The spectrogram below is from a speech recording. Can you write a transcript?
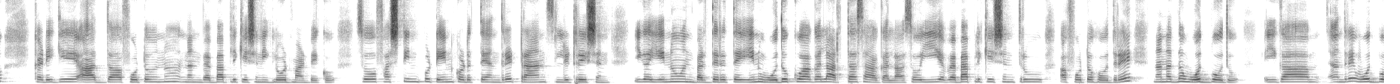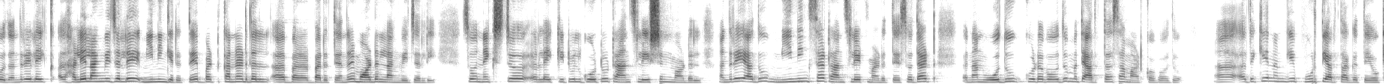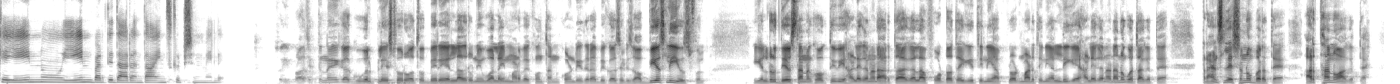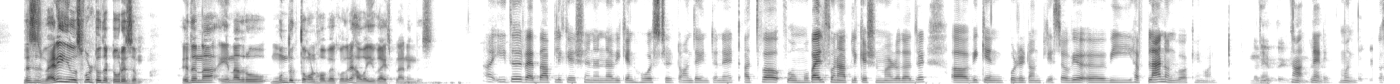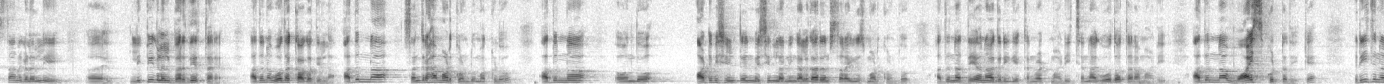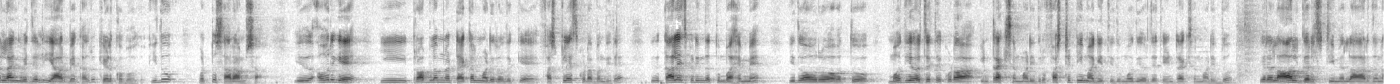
ಕಡೆಗೆ ಆದ ಫೋಟೋನು ನನ್ನ ವೆಬ್ ಅಪ್ಲಿಕೇಶನಿಗೆ ಲೋಡ್ ಮಾಡಬೇಕು. ಸೊ ಫಸ್ಟ್ ಇನ್ಪುಟ್ ಏನು ಕೊಡುತ್ತೆ ಅಂದರೆ ಟ್ರಾನ್ಸ್ಲಿಟ್ರೇಷನ್ ಈಗ ಏನೋ ಒಂದು ಬರ್ದಿರುತ್ತೆ, ಏನು ಓದೋಕ್ಕೂ ಆಗಲ್ಲ, ಅರ್ಥ ಸಹ ಆಗಲ್ಲ. ಸೊ ಈ ವೆಬ್ ಅಪ್ಲಿಕೇಶನ್ ಥ್ರೂ ಆ ಫೋಟೋ ಹೋದರೆ ನಾನು ಅದನ್ನ ಓದ್ಬೋದು. ಈಗ, ಅಂದರೆ ಓದ್ಬೋದು. ಅಂದರೆ ಲೈಕ್ ಹಳೆ ಲ್ಯಾಂಗ್ವೇಜಲ್ಲೇ ಮೀನಿಂಗ್ ಇರುತ್ತೆ ಬಟ್ ಕನ್ನಡದಲ್ಲಿ ಬರುತ್ತೆ. ಅಂದರೆ modern ಲ್ಯಾಂಗ್ವೇಜಲ್ಲಿ so next like it will go to translation model ಅಂದರೆ ಅದು ಮೀನಿಂಗ್ ಸಹ ಟ್ರಾನ್ಸ್ಲೇಟ್ ಮಾಡುತ್ತೆ. ಸೊ ದ್ಯಾಟ್ ನಾನು ಓದು ಕೂಡಬಹುದು ಮತ್ತು ಅರ್ಥ ಸಹ ಮಾಡ್ಕೋಬೋದು. ಅದಕ್ಕೆ ನನಗೆ ಪೂರ್ತಿ ಅರ್ಥ ಆಗುತ್ತೆ. ಓಕೆ ಏನು ಏನು ಬರ್ತಿದ್ದಾರೆ ಅಂತ ಇನ್ಸ್ಕ್ರಿಪ್ಷನ್ ಮೇಲೆ. ಸೊ ಈ ಪ್ರಾಜೆಕ್ಟನ್ನು ಈಗ ಗೂಗಲ್ ಪ್ಲೇ ಸ್ಟೋರು ಅಥವಾ ಬೇರೆ ಎಲ್ಲಾದರೂ ನೀವು ಅಲೈನ್ ಮಾಡಬೇಕು ಅಂತ ಅಂದ್ಕೊಂಡಿದ್ದೀರಾ because it is obviously useful ಎಲ್ಲರೂ ದೇವಸ್ಥಾನಕ್ಕೆ ಹೋಗ್ತೀವಿ ಹಳೆಗನ್ನಡ ಅರ್ಥ ಆಗಲ್ಲ ಫೋಟೋ ತೆಗಿತೀನಿ ಅಪ್ಲೋಡ್ ಮಾಡ್ತೀನಿ, ಅಲ್ಲಿಗೆ ಹಳೆಗನ್ನಡನೂ ಗೊತ್ತಾಗುತ್ತೆ ಟ್ರಾನ್ಸ್ಲೇಷನು ಬರುತ್ತೆ, ಅರ್ಥನೂ ಆಗುತ್ತೆ. This is very useful to the tourism ಇದನ್ನು ಏನಾದರೂ ಮುಂದಕ್ಕೆ ತೊಗೊಂಡು ಹೋಗಬೇಕು ಅಂದರೆ how you guys planning this ಇದರ್ web ಅಪ್ಲಿಕೇಶನನ್ನು we can host it on the internet ಅಥವಾ ಮೊಬೈಲ್ ಫೋನ್ ಅಪ್ಲಿಕೇಶನ್ ಮಾಡೋದಾದರೆ we can put it on place we we have plan on working on ದೇವಸ್ಥಾನಗಳಲ್ಲಿ ಲಿಪಿಗಳಲ್ಲಿ ಬರೆದಿರ್ತಾರೆ. ಅದನ್ನು ಓದೋಕ್ಕಾಗೋದಿಲ್ಲ. ಅದನ್ನು ಸಂಗ್ರಹ ಮಾಡಿಕೊಂಡು ಮಕ್ಕಳು ಅದನ್ನು ಒಂದು ಆರ್ಟಿಫಿಷಿಯಲ್ ಇಂಟೆನ್ ಮೆಷಿನ್ ಲರ್ನಿಂಗ್ ಅಲ್ಗಾರಮ್ಸ್ ಥರ ಯೂಸ್ ಮಾಡಿಕೊಂಡು ಅದನ್ನು ದೇವನಾಗರಿಗೆ ಕನ್ವರ್ಟ್ ಮಾಡಿ ಚೆನ್ನಾಗಿ ಓದೋ ಥರ ಮಾಡಿ ಅದನ್ನು ವಾಯ್ಸ್ ಕೊಟ್ಟೋದಕ್ಕೆ ರೀಜನಲ್ ಲ್ಯಾಂಗ್ವೇಜಲ್ಲಿ ಯಾರು ಬೇಕಾದರೂ ಕೇಳ್ಕೊಬೋದು. ಇದು ಒಟ್ಟು ಸಾರಾಂಶ. ಇದು ಅವರಿಗೆ ಈ ಪ್ರಾಬ್ಲಮ್ನ ಟ್ಯಾಕಲ್ ಮಾಡಿರೋದಕ್ಕೆ ಫಸ್ಟ್ ಪ್ಲೇಸ್ ಕೂಡ ಬಂದಿದೆ. ಇದು ಕಾಲೇಜ್ ಕಡೆಯಿಂದ ತುಂಬ ಹೆಮ್ಮೆ. ಇದು ಅವರು ಅವತ್ತು ಮೋದಿಯವ್ರ ಜೊತೆ ಕೂಡ ಇಂಟ್ರ್ಯಾಕ್ಷನ್ ಮಾಡಿದರು. ಫಸ್ಟ್ ಟೀಮ್ ಆಗಿತ್ತಿದ್ದು ಮೋದಿಯವ್ರ ಜೊತೆ ಇಂಟ್ರ್ಯಾಕ್ಷನ್ ಮಾಡಿದ್ದು. ಇವರೆಲ್ಲ ಆಲ್ ಗರ್ಲ್ಸ್ ಟೀಮ್ ಎಲ್ಲ ಆರು ಜನ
